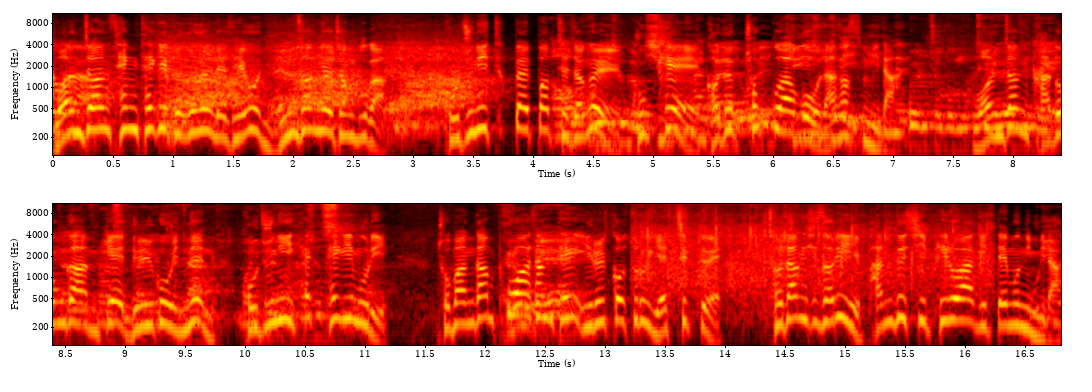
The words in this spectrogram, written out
원전 생태계 복원을 내세운 윤석열 정부가 고준위 특별법 제정을 국회에 거듭 촉구하고 나섰습니다. 원전 가동과 함께 늘고 있는 고준위 핵 폐기물이 조만간 포화 상태에 이를 것으로 예측돼 저장 시설이 반드시 필요하기 때문입니다.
